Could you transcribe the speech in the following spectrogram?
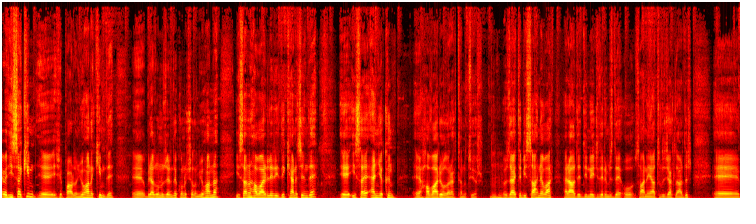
Evet İsa kim? E, şey, pardon Yuhanna kimdi? E, biraz onun üzerinde konuşalım. Yuhanna İsa'nın havarileriydi. Kendisini de e, İsa'ya en yakın e, havari olarak tanıtıyor. Hı hı. Özellikle bir sahne var. Herhalde dinleyicilerimiz de o sahneye hatırlayacaklardır. E,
